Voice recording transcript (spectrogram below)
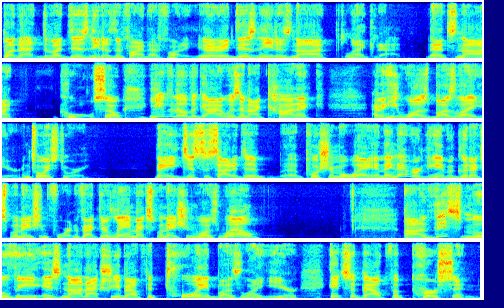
But that but Disney doesn't find that funny. You know what I mean? Disney does not like that. That's not cool. So even though the guy was an iconic, I mean, he was Buzz Lightyear in Toy Story they just decided to uh, push him away and they never gave a good explanation for it. In fact their lame explanation was well uh, this movie is not actually about the toy buzz lightyear. It's about the person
